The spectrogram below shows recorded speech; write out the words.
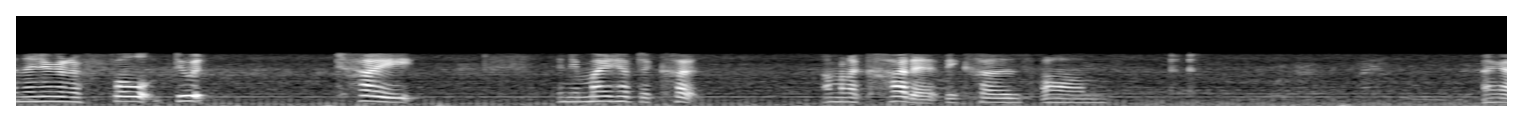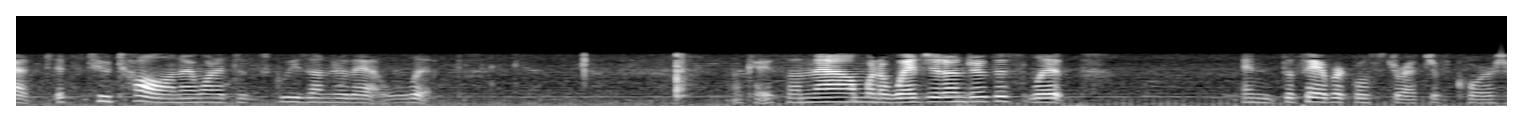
And then you're going to fold, do it tight, and you might have to cut, I'm going to cut it because um, I got, it's too tall and I want it to squeeze under that lip. Okay, so now I'm going to wedge it under this lip, and the fabric will stretch, of course,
